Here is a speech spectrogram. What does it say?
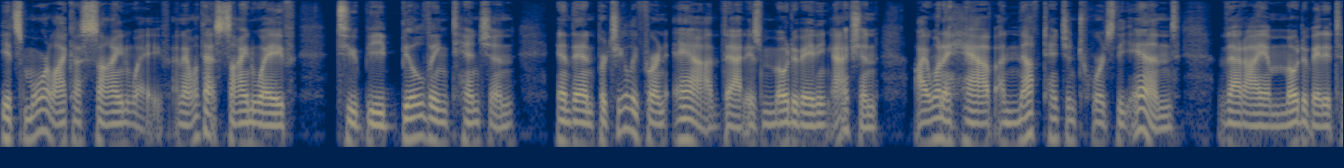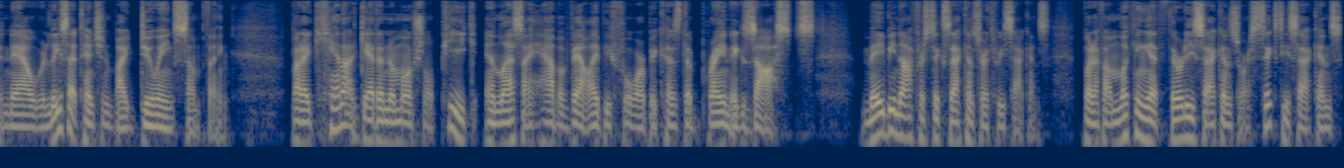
It's more like a sine wave, and I want that sine wave to be building tension. And then, particularly for an ad that is motivating action, I want to have enough tension towards the end that I am motivated to now release that tension by doing something. But I cannot get an emotional peak unless I have a valley before because the brain exhausts. Maybe not for six seconds or three seconds, but if I'm looking at 30 seconds or 60 seconds,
